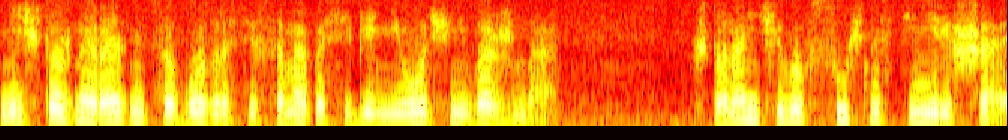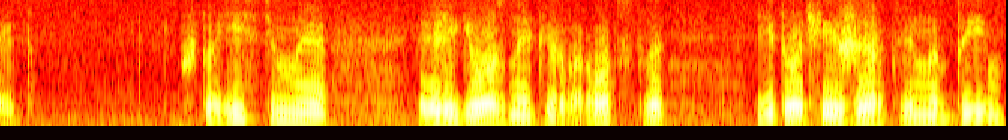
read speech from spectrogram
ничтожная разница в возрасте сама по себе не очень важна, что она ничего в сущности не решает, что истинное религиозное первородство и то, чей жертвенный дым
